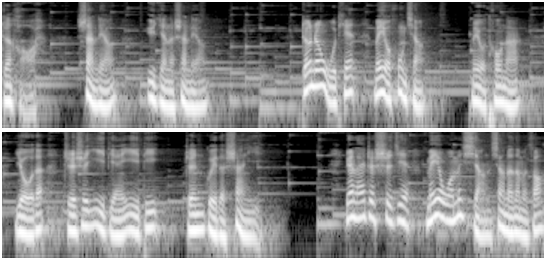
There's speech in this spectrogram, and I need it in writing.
真好啊！善良遇见了善良，整整五天没有哄抢，没有偷拿，有的只是一点一滴珍贵的善意。原来这世界没有我们想象的那么糟，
